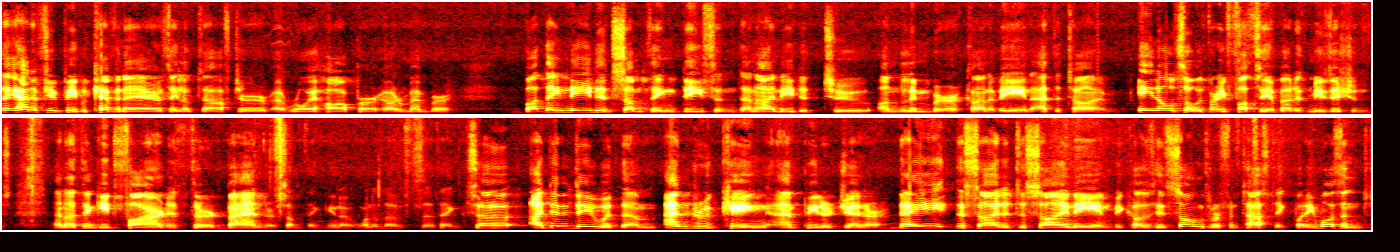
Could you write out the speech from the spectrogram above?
they had a few people, Kevin Ayers, they looked after uh, Roy Harper, I remember, but they needed something decent, and I needed to unlimber kind of Ian at the time. Ian also was very fussy about his musicians, and I think he'd fired his third band or something, you know, one of those uh, things. So I did a deal with them, Andrew King and Peter Jenner. They decided to sign Ian because his songs were fantastic, but he wasn't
